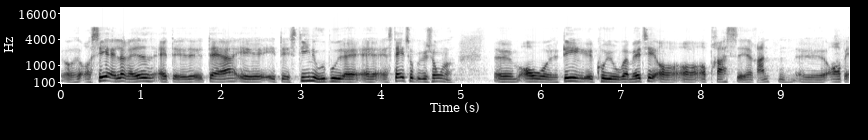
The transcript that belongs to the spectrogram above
og, og se allerede, at øh, der er øh, et øh, stigende udbud af, af statsobligationer. Øhm, øh, og det kunne jo være med til at, at, at presse øh, renten øh, opad.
